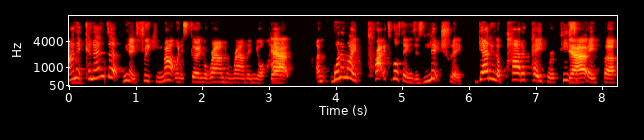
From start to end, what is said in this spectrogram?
And mm. it can end up you know freaking you out when it's going around and around in your head. Yeah. And one of my practical things is literally getting a pad of paper, a piece Yeah. of paper,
